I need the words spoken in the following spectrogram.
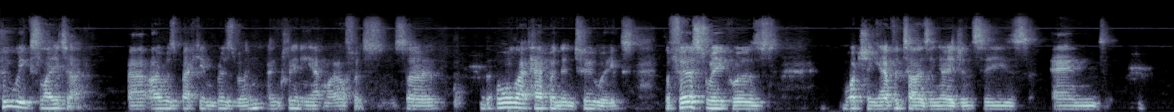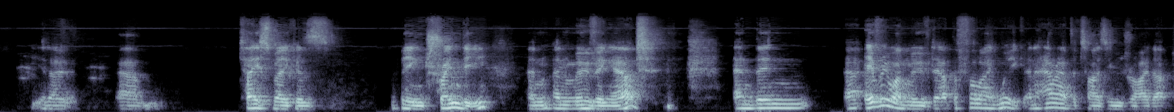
two weeks later, uh, I was back in Brisbane and cleaning out my office. So all that happened in two weeks. The first week was watching advertising agencies and, you know, um, tastemakers being trendy and, and moving out. and then uh, everyone moved out the following week, and our advertising dried up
